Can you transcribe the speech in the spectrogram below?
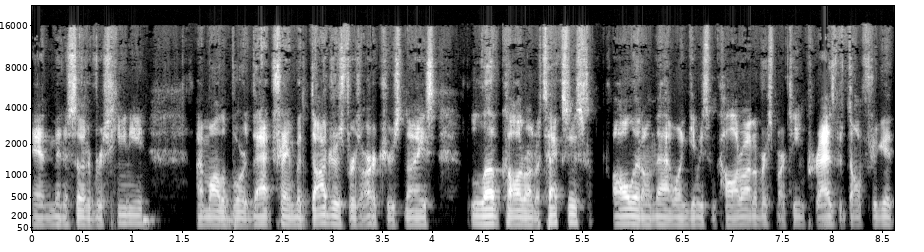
and Minnesota versus Heaney. I'm all aboard that train. But Dodgers versus Archers, nice. Love Colorado, Texas. All in on that one. Give me some Colorado versus Martin Perez, but don't forget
